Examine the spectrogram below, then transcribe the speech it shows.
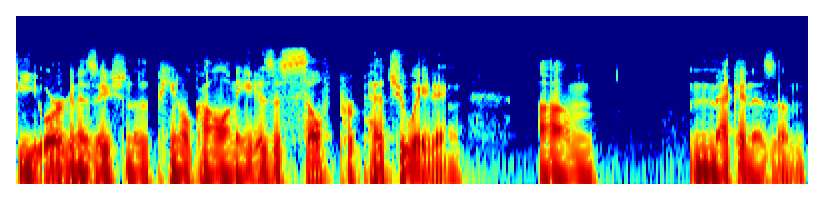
the organization of the penal colony is a self perpetuating um, mechanism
